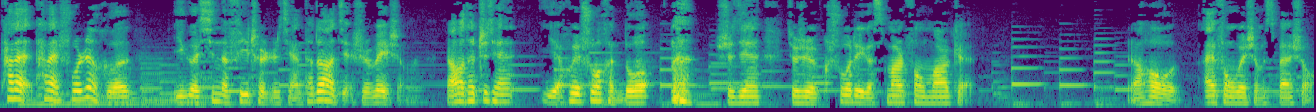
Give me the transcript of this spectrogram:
他在他在说任何一个新的 feature 之前，他都要解释为什么。然后他之前也会说很多 时间，就是说这个 smartphone market，然后 iPhone 为什么 special，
